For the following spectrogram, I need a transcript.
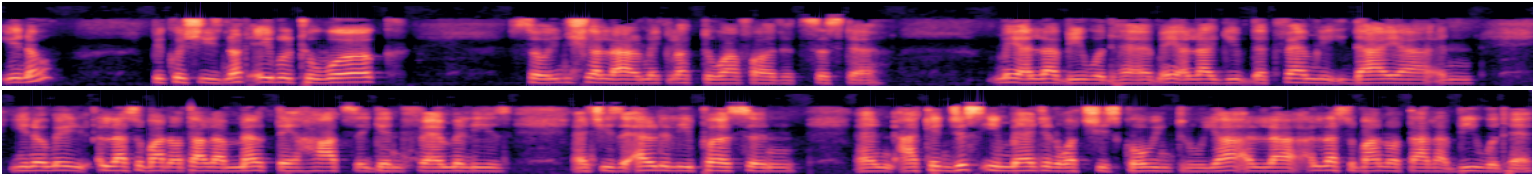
you know? Because she's not able to work. So inshallah I'll make lot dua for that sister. May Allah be with her. May Allah give that family idayah and you know, may Allah subhanahu wa ta'ala melt their hearts against families. And she's an elderly person and I can just imagine what she's going through. Ya Allah, Allah subhanahu wa ta'ala be with her.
